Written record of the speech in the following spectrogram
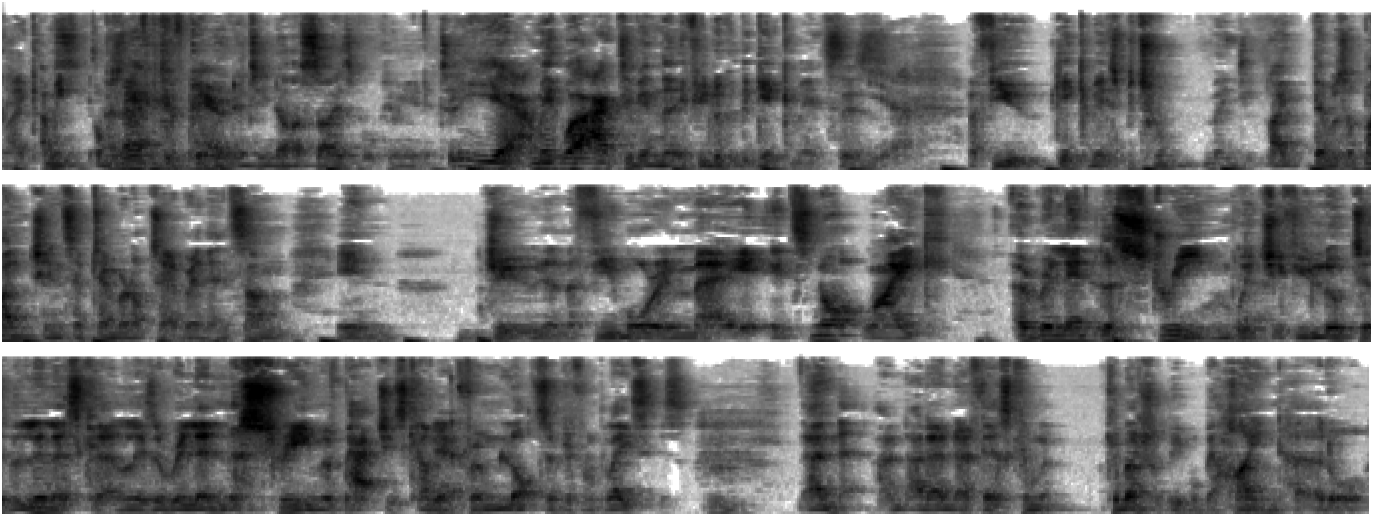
Like, I mean, An obviously, active community, not a sizable community. yeah, I mean, well, active in that if you look at the Git commits, there's Yeah. a few Git commits between, like, there was a bunch in September and October and then some in June and a few more in May. It's not like a relentless stream, which if you looked at the Linux kernel is a relentless stream of patches coming Yeah. from lots of different places. And, and I don't know if there's com- commercial people behind Hurd or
